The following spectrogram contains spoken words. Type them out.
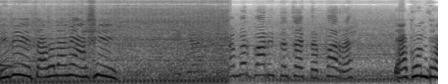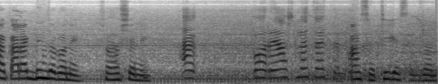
দিদি তাহলে আমি আসি। আমার বাড়িতে যাইতে পারে। এখন থাক আর একদিন যাবানে সমস্যা নেই। পরে আসলে আচ্ছা ঠিক আছে যান।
